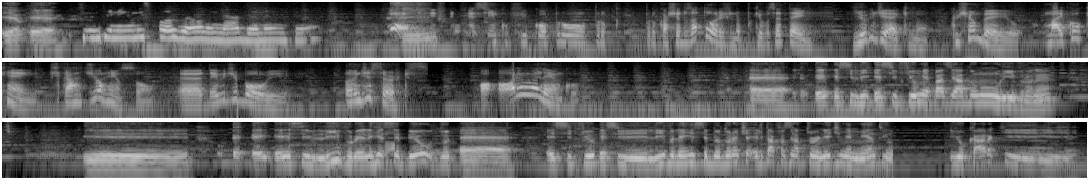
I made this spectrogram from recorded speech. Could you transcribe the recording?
É, é, não tem nenhuma explosão nem nada, né? Então. É, Sim. e 35 ficou pro, pro, pro cachê dos atores, né? Porque você tem Hugh Jackman, Christian Bale, Michael Caine, Scarlett Johansson, eh, David Bowie, Andy Serkis. Olha o elenco. é, esse, esse filme é baseado num livro, né? E- esse livro ele recebeu du- é, esse, fi- esse livro ele recebeu durante ele tá fazendo a turnê de Memento em- e o cara que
